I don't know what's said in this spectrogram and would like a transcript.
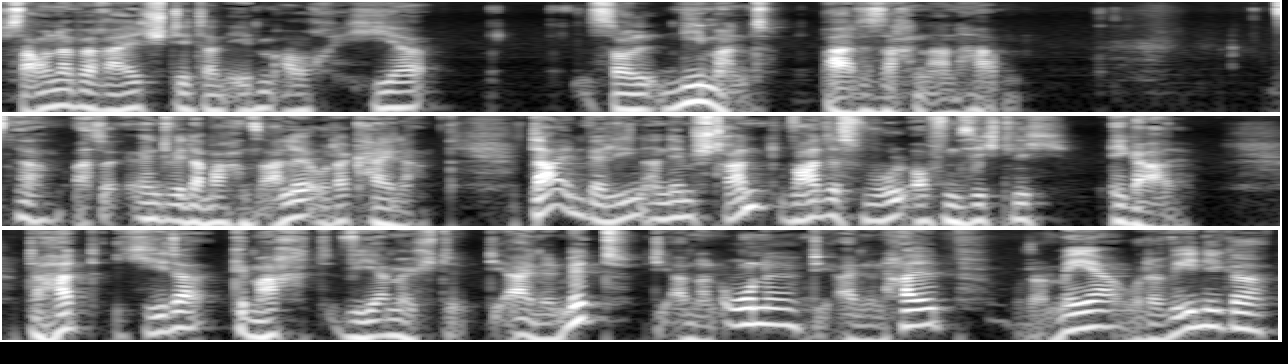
Saunabereich steht dann eben auch hier soll niemand Badesachen anhaben. Ja, also entweder machen's alle oder keiner. Da in Berlin an dem Strand war das wohl offensichtlich egal. Da hat jeder gemacht, wie er möchte. Die einen mit, die anderen ohne, die einen halb oder mehr oder weniger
